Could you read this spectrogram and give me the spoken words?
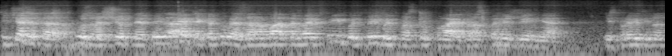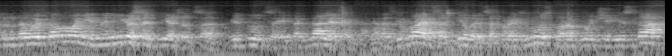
сейчас это хозрасчетное предприятие, которое зарабатывает прибыль, прибыль поступает в распоряжение исправительно-трудовой колонии, на нее содержатся, ведутся и так далее, и так далее. Развивается, делается производство, рабочие места,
